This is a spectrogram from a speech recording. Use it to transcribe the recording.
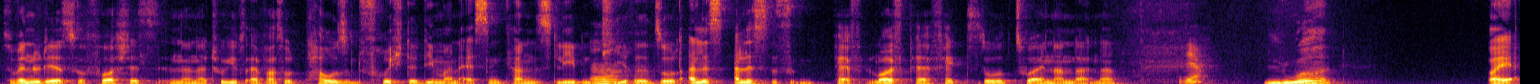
so wenn du dir das so vorstellst, in der Natur gibt es einfach so tausend Früchte, die man essen kann, es leben Tiere, so alles, alles ist, perf läuft perfekt so zueinander, ne? Ja. Nur bei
